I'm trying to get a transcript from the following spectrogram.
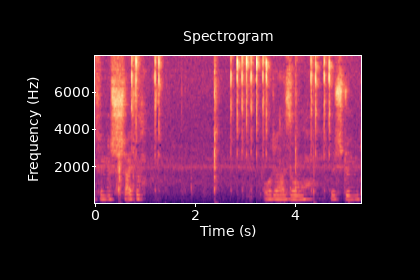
für eine Scheiße? Oder so, bestimmt.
